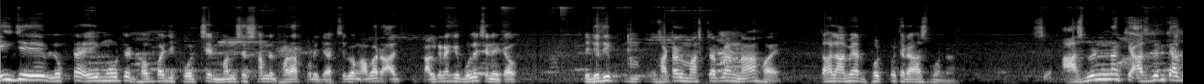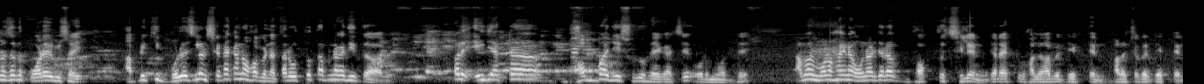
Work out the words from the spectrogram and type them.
এই যে লোকটা এই মুহূর্তে ঢপবাজি করছেন, মানুষের সামনে ধরা পড়ে যাচ্ছে এবং আবার আজ কালকে নাকি বলেছেন এটাও, যে যদি ঘাটাল মাস্টার প্ল্যান না হয়, তাহলে আমি আর ভোট প্রচারে আসব না। আসবেন না কি? আসবেন কি? আসবেন সাথে পরের বিষয়। আপনি কি বলেছিলেন সেটা কেন হবে না? তার উত্তর তো আপনাকে দিতে হবে। ফলে এই যে একটা ঢপবাজি শুরু হয়ে গেছে ওর মধ্যে আমার মনে হয় না ওনার যারা ভক্ত ছিলেন যারা একটু ভালোভাবে দেখতেন ভালো চোখে দেখতেন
